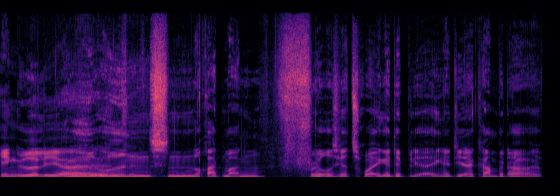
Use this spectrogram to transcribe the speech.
Ingen yderligere... Uden, uden sådan ret mange frills. Jeg tror ikke, at det bliver en af de der kampe, der øh,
